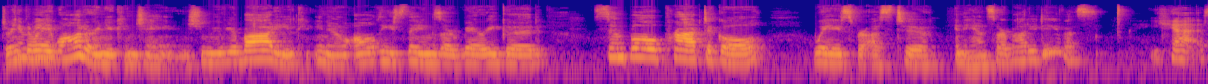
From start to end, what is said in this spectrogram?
drink the right water and you can change. Move your body. You, can, you know, all these things are very good, simple, practical ways for us to enhance our body divas. Yes.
